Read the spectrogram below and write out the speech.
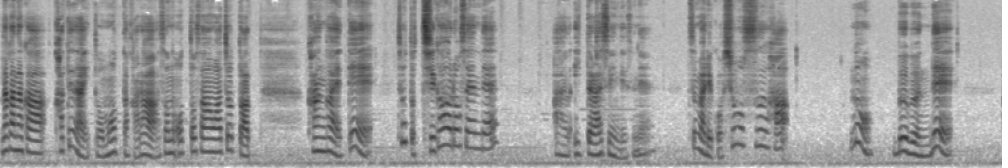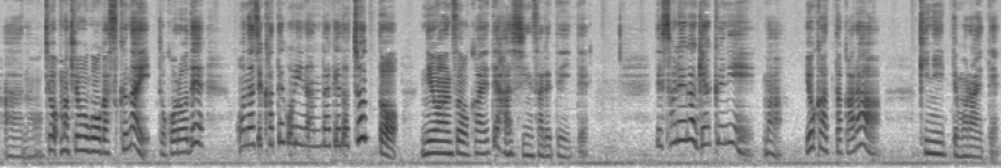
なかなか勝てないと思ったからその夫さんはちょっと考えてちょっと違う路線であの行ったらしいんですね。つまりこう少数派の部分であの、まあ、競合が少ないところで同じカテゴリーなんだけどちょっとニュアンスを変えて発信されていてでそれが逆にまあ良かったから気に入ってもらえて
